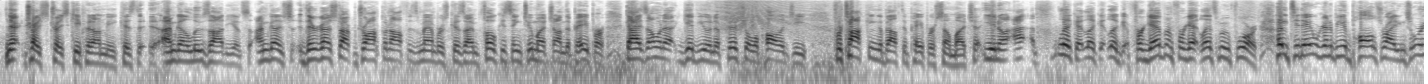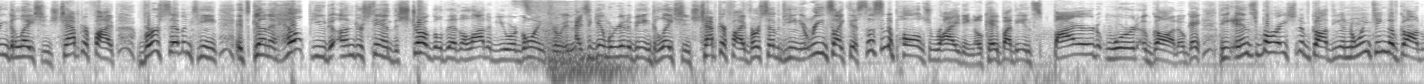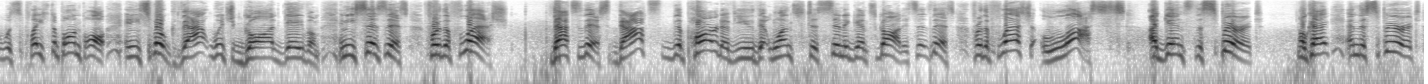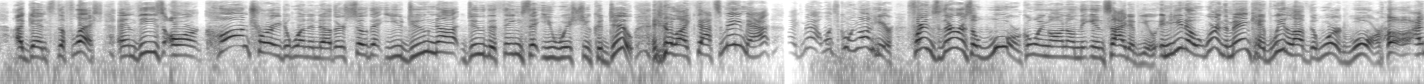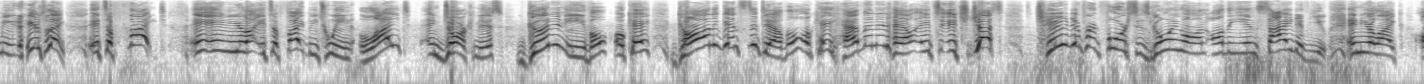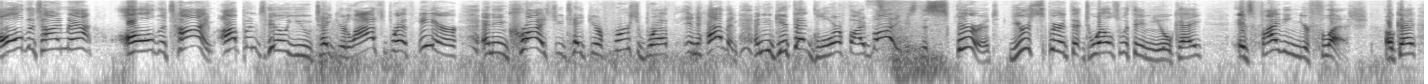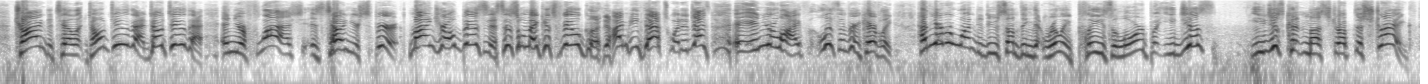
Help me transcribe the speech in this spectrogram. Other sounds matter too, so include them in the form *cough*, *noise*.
no, Trace, Trace, keep it on me because I'm going to lose audience. I'm going to, they're going to start dropping off as members because I'm focusing too much on the paper. Guys, I want to give you an official apology for talking about the paper so much. You know, I, look at, look at, look at, forgive and forget. Let's move forward. Hey, today we're going to be in Paul's writings. We're in Galatians chapter 5, verse 17. It's going to help you to understand the struggle that a lot of you are going through. And guys, again, we're going to be in Galatians chapter 5, verse 17. It reads like this. Listen to Paul's writing, okay, by the inspired word of God, okay? The inspiration of God, the anointing of God was placed upon Paul, and he spoke that which God gave him. And he says this for the flesh, that's this. That's the part of you that wants to sin against God. It says this for the flesh lusts against the spirit okay? And the spirit against the flesh. And these are contrary to one another so that you do not do the things that you wish you could do. And you're like, that's me, Matt. Like, Matt, what's going on here? Friends, there is a war going on on the inside of you. And you know, we're in the man cave. We love the word war. *laughs* I mean, here's the thing. It's a fight. And you're like, it's a fight between light and darkness, good and evil, okay? God against the devil, okay? Heaven and hell. It's, it's just two different forces going on on the inside of you. And you're like, all the time, Matt? all the time up until you take your last breath here and in Christ you take your first breath in heaven and you get that glorified body. It's the spirit, your spirit that dwells within you, okay, is fighting your flesh, okay? Trying to tell it, don't do that, don't do that. And your flesh is telling your spirit, mind your own business. This will make us feel good. *laughs* I mean, that's what it does. In your life, listen very carefully. Have you ever wanted to do something that really pleased the Lord, but you just you just couldn't muster up the strength.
